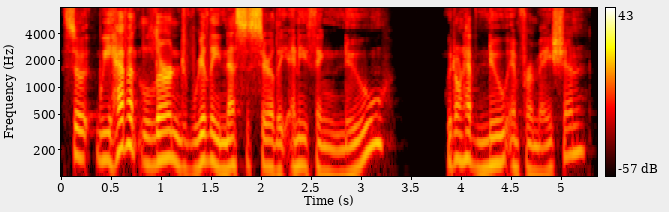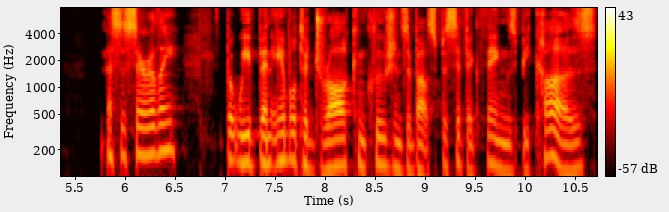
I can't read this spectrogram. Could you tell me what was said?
So we haven't learned really necessarily anything new. We don't have new information necessarily, but we've been able to draw conclusions about specific things because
